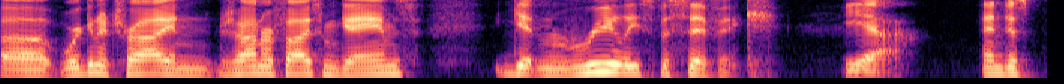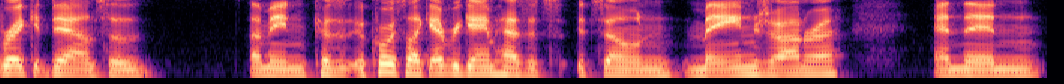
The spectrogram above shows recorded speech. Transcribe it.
uh, we're gonna try and genreify some games, getting really specific, Yeah. and just break it down. So, I mean, because of course, like every game has its its own main genre, and then,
